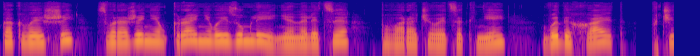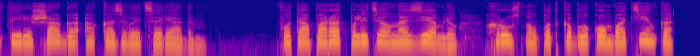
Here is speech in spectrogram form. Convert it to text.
как Вэйши с выражением крайнего изумления на лице поворачивается к ней, выдыхает, в четыре шага оказывается рядом. Фотоаппарат полетел на землю, хрустнул под каблуком ботинка,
